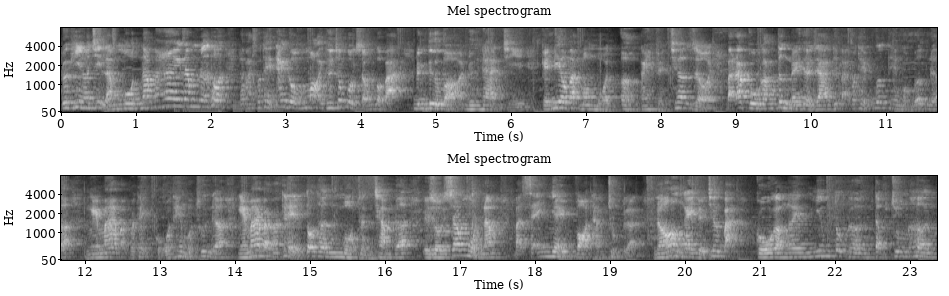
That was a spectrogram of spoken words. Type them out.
Đôi khi nó chỉ là một năm, hai năm nữa thôi là bạn có thể thay đổi mọi thứ trong cuộc sống của bạn. Đừng từ bỏ, đừng nản chí. Cái điều bạn mong muốn ở ngay phía trước rồi. Bạn đã cố gắng từng đấy thời gian thì bạn có thể bước thêm một bước nữa. Ngày mai bạn có thể cố thêm một chút nữa. Ngày mai bạn có thể tốt hơn một phần trăm nữa. Để rồi sau một năm, bạn sẽ nhảy vọt hàng chục lần. Nó ở ngay phía trước bạn, cố gắng lên nghiêm túc hơn tập trung hơn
